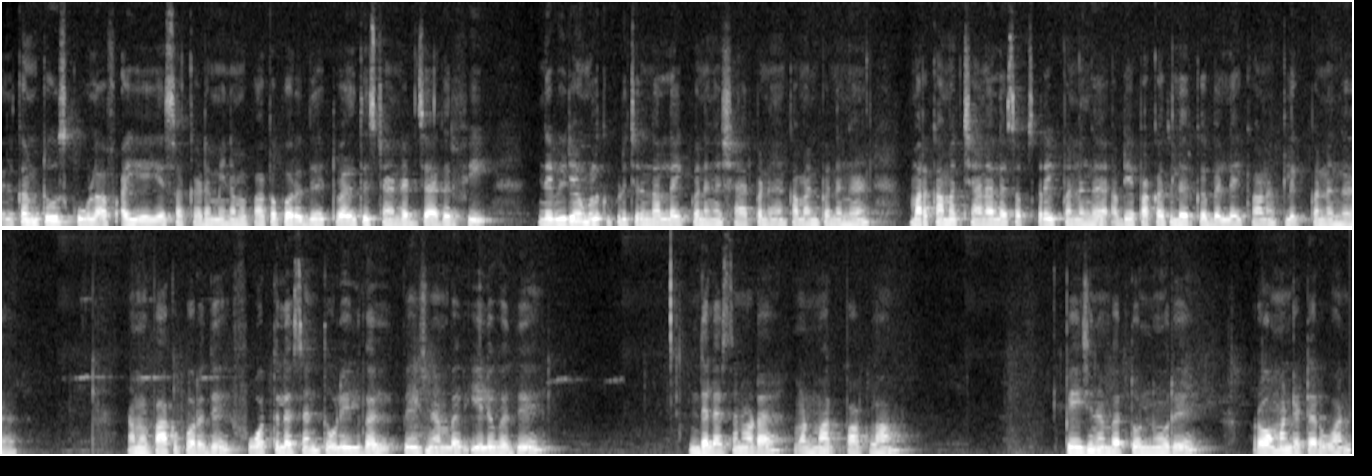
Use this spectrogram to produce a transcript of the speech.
Welcome to school of IAS academy நம்ம பார்க்க போகிறது டுவெல்த்து ஸ்டாண்டர்ட் ஜாகிரஃபி இந்த வீடியோ உங்களுக்கு பிடிச்சிருந்தால் லைக் பண்ணுங்கள் ஷேர் பண்ணுங்கள் கமெண்ட் பண்ணுங்கள் மறக்காமல் சேனலை சப்ஸ்கிரைப் பண்ணுங்கள் அப்படியே பக்கத்தில் இருக்க பெல் ஐக்கானை கிளிக் பண்ணுங்கள் நம்ம பார்க்க போகிறது ஃபோர்த் லெசன் தொழில்கள். பேஜ் நம்பர் எழுபது இந்த லெசனோட ஒன் மார்க் பார்க்கலாம். பேஜ் நம்பர் தொண்ணூறு. ரோமன் லெட்டர் ஒன்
